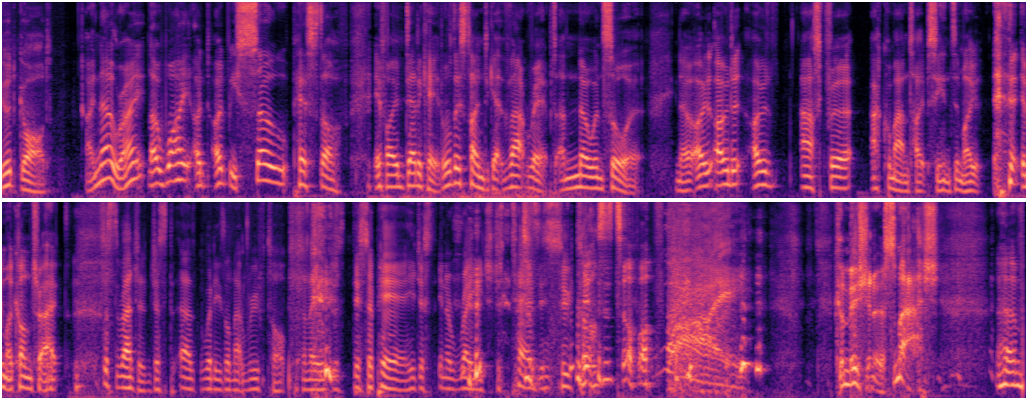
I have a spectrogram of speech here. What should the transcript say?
Good God! I know, right? Like, why? I'd, I'd be so pissed off if I dedicated all this time to get that ripped and no one saw it. You know, I, I would I would ask for Aquaman type scenes in my in my contract. Just imagine, just uh, when he's on that rooftop and they just disappear. He just, in a rage, just tears his suit off. his top off. Why? Commissioner Smash. Um,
